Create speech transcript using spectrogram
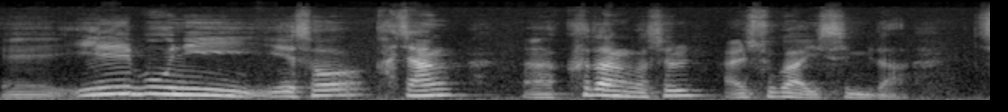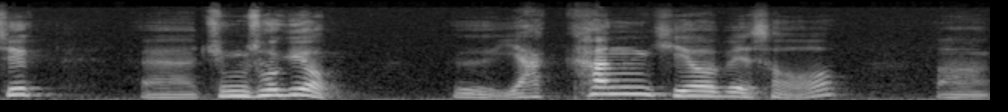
1분위에서 가장 아, 크다는 것을 알 수가 있습니다. 즉 아, 중소기업 그 약한 기업에서 아,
